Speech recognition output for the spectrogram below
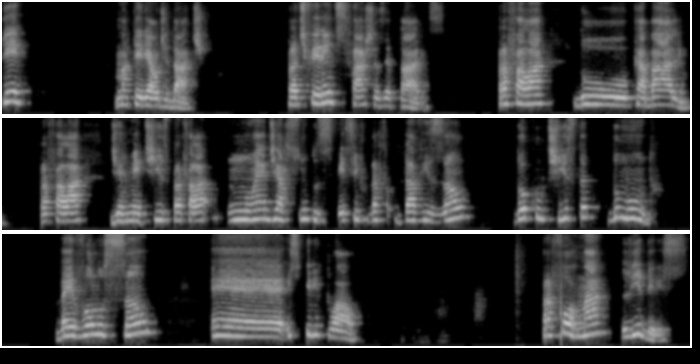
ter material didático para diferentes faixas etárias, para falar do cabalho, para falar de hermetismo, para falar não é de assuntos específicos da, da visão do ocultista do mundo, da evolução é, espiritual, para formar líderes.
